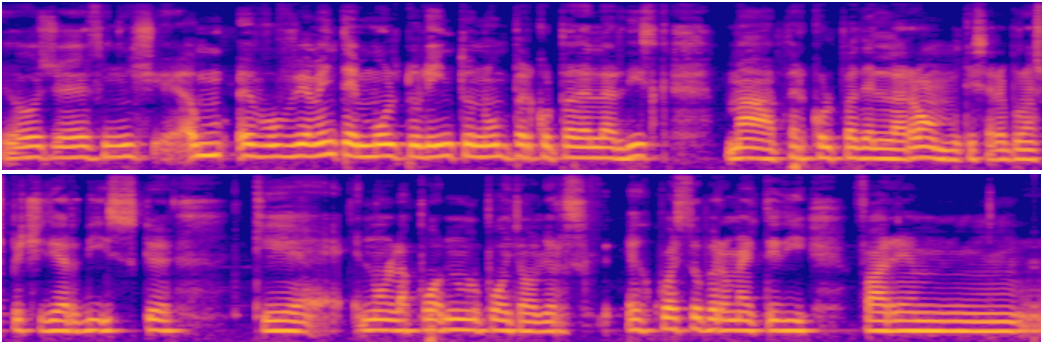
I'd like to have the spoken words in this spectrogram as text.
Veloce, finisce. Ovviamente è molto lento non per colpa dell'hard disk, ma per colpa della ROM, che sarebbe una specie di hard disk che non, può, non lo puoi togliere. E questo permette di fare, mm,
